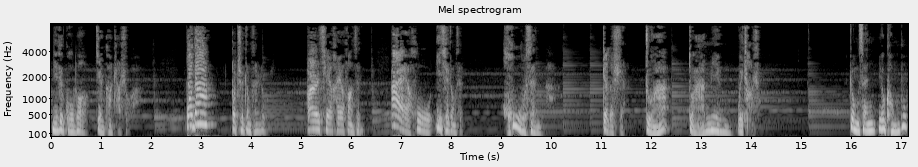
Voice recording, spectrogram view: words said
你的果报健康长寿啊。不但不吃众生肉，而且还要放生，爱护一切众生，护生啊！这个是转短命为长寿。众生有恐怖，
